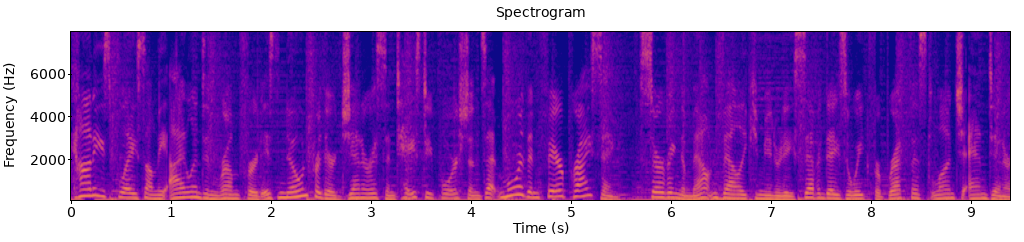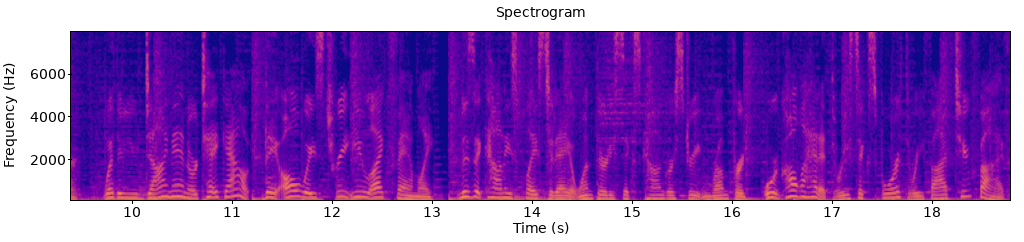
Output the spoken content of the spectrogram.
Connie's Place on the island in Rumford is known for their generous and tasty portions at more than fair pricing, serving the Mountain Valley community seven days a week for breakfast, lunch, and dinner. Whether you dine in or take out, they always treat you like family. Visit Connie's Place today at 136 Congress Street in Rumford or call ahead at 364 3525.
